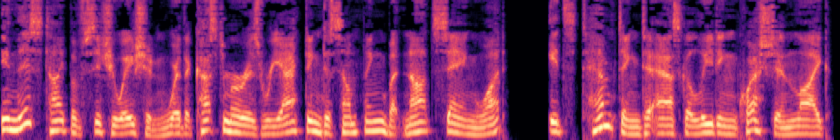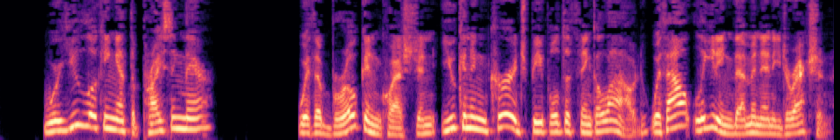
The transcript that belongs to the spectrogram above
In this type of situation where the customer is reacting to something but not saying what, it's tempting to ask a leading question like, were you looking at the pricing there? With a broken question, you can encourage people to think aloud without leading them in any direction.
